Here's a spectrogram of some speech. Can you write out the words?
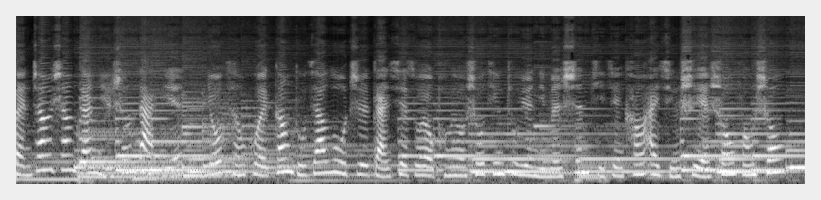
本章伤感女声大碟由岑慧刚独家录制，感谢所有朋友收听，祝愿你们身体健康，爱情事业双丰收。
